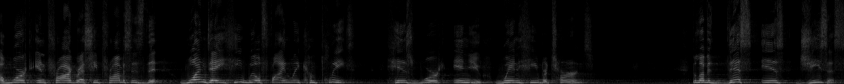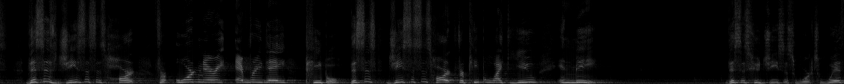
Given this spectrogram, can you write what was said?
a work in progress, He promises that one day He will finally complete his work in you when he returns. Beloved, this is Jesus. This is Jesus' heart for ordinary, everyday people. This is Jesus' heart for people like you and me. This is who Jesus works with,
